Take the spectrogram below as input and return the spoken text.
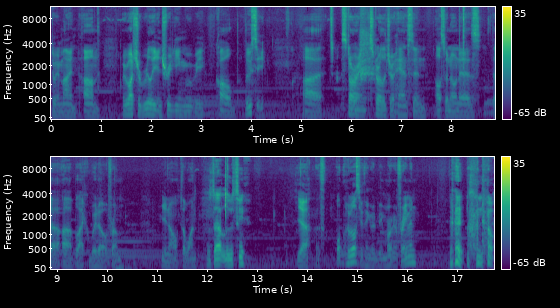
doing mine. Um, we watched a really intriguing movie called Lucy, uh, starring Scarlett Johansson, also known as the uh, Black Widow from you know, the one. Was that Lucy? Yeah. That's, well, who else do you think it would be? Morgan Freeman? no, well,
